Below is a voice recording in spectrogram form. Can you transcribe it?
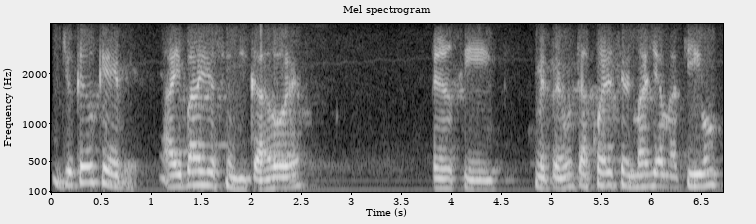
Yo creo que hay varios indicadores, pero si me preguntas cuál es el más llamativo,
